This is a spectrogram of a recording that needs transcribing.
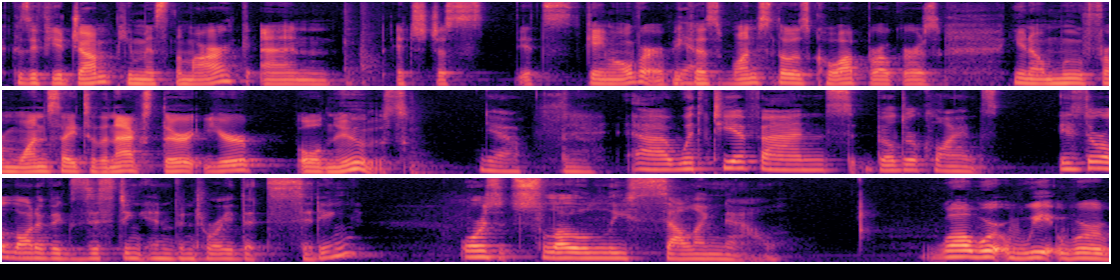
Because if you jump, you miss the mark, and it's just it's game over. Because yeah. once those co-op brokers, you know, move from one site to the next, they're you're old news. Yeah. yeah. Uh, with TFN's builder clients, is there a lot of existing inventory that's sitting, or is it slowly selling now? Well, we're we, we're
